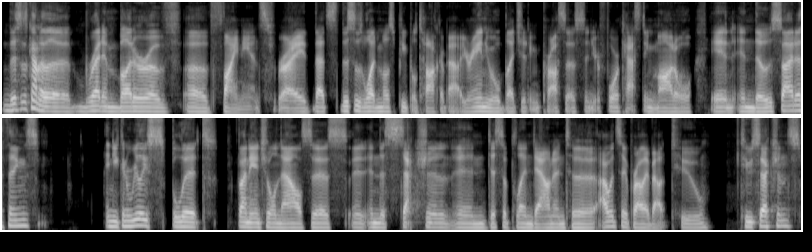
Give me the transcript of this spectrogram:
this is kind of the bread and butter of of finance, right? That's this is what most people talk about, your annual budgeting process and your forecasting model in in those side of things. And you can really split financial analysis in, in this section and discipline down into I would say probably about two two sections.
